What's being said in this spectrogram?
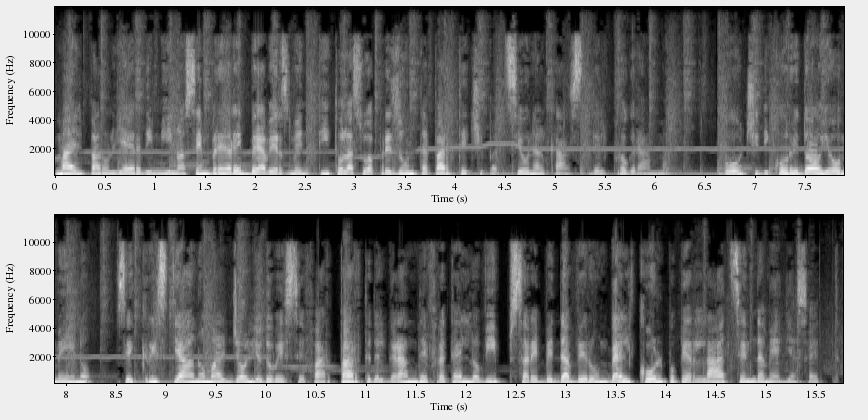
Ma il paroliere di Mina sembrerebbe aver smentito la sua presunta partecipazione al cast del programma. Voci di corridoio o meno, se Cristiano Malgioglio dovesse far parte del grande fratello Vip sarebbe davvero un bel colpo per l'azienda Mediaset.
